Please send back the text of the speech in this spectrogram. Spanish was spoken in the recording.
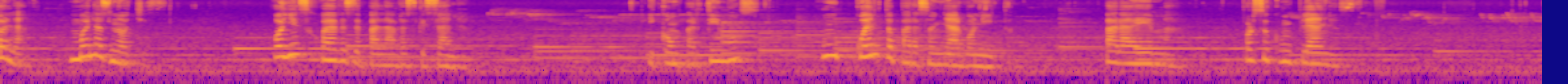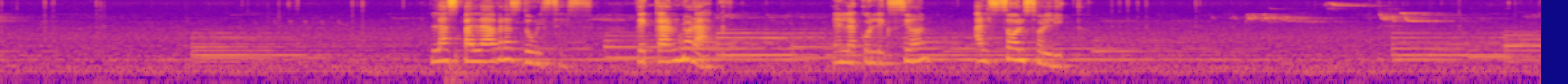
Hola, buenas noches. Hoy es jueves de Palabras que Sanan y compartimos un cuento para soñar bonito, para Emma, por su cumpleaños. Las palabras dulces de Karl Norak en la colección Al Sol Solito.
